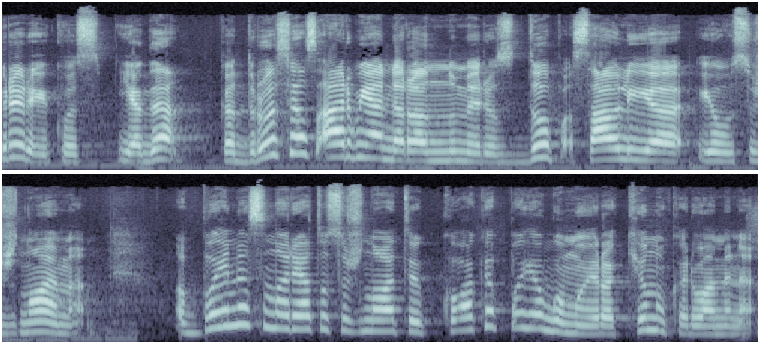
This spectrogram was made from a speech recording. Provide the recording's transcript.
prireikus jėga. Kad Rusijos armija nėra numeris 2 pasaulyje, jau sužinojome. Labai nesinorėtų sužinoti, kokio pajėgumo yra kinų kariuomenė.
